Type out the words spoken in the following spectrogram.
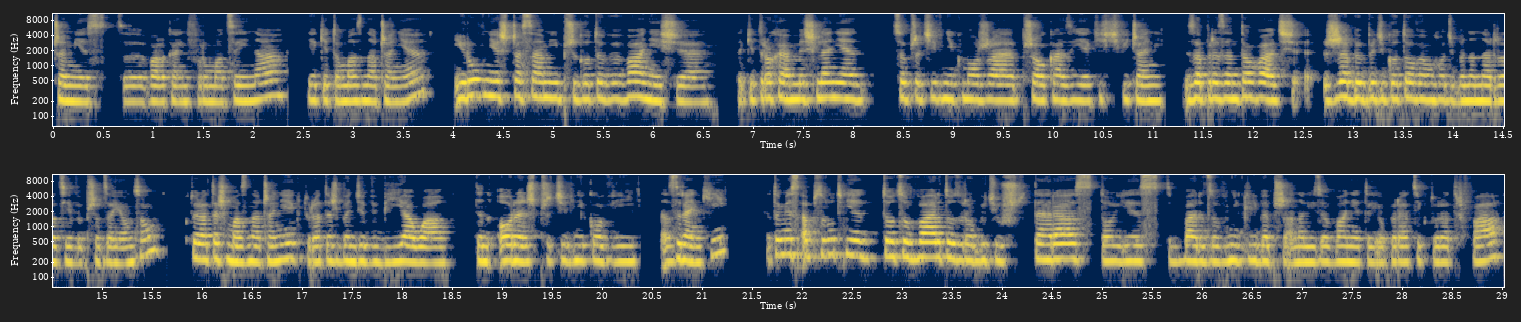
czym jest e, walka informacyjna, jakie to ma znaczenie, i również czasami przygotowywanie się, takie trochę myślenie, co przeciwnik może przy okazji jakichś ćwiczeń zaprezentować, żeby być gotowym choćby na narrację wyprzedzającą, która też ma znaczenie i która też będzie wybijała ten oręż przeciwnikowi z ręki. Natomiast absolutnie to, co warto zrobić już teraz, to jest bardzo wnikliwe przeanalizowanie tej operacji, która trwa,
